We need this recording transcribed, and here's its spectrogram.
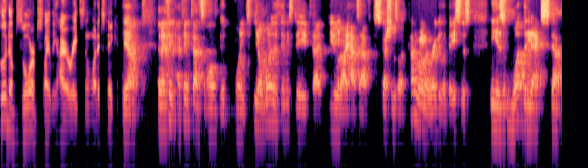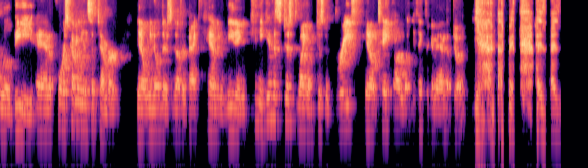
could absorb slightly higher rates than what it's taken. Yeah. And I think I think that's all good points. You know, one of the things, Dave, that you and I have to have discussions on kind of on a regular basis is what the next step will be. And of course, coming in September, you know, we know there's another Bank of Canada meeting. Can you give us just like a just a brief, you know, take on what you think they're going to end up doing? Yeah, I mean, as as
